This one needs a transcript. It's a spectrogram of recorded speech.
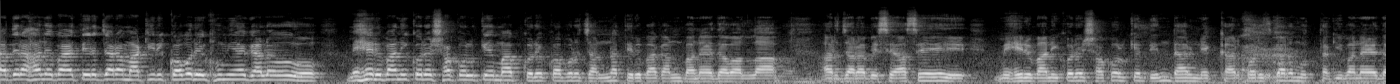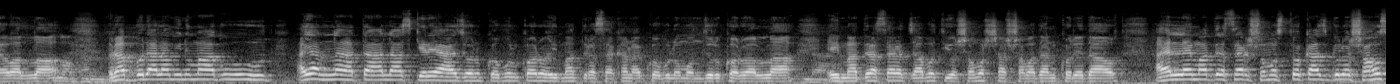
তাদের হালে বায়তের যারা মাটির কবরে ঘুমিয়ে গেল মেহরবানি করে সকলকে মাফ করে কবর জান্নাতের বাগান বানায় দাও আল্লাহ। আর যারা বেঁচে আছে, মেহরবানি করে সকলকে দিনদার, নেককার পরিষ্কার মুত্তাকি বানায় দাও আল্লাহ। রাব্বুল আলামিন মাহবুদ আয় আল্লাহ আজকের আয়োজন কবুল করো, এই মাদ্রাসাখানা কবুল ও মঞ্জুর করো আল্লাহ। এই মাদ্রাসার যাবতীয় সমস্যার সমাধান করে দাও। আয় আল্লাহ মাদ্রাসার সমস্ত কাজগুলো সহজ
